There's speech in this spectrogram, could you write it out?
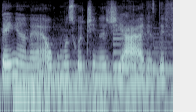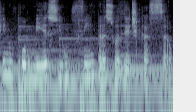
tenha né, algumas rotinas diárias, defina um começo e um fim para sua dedicação.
